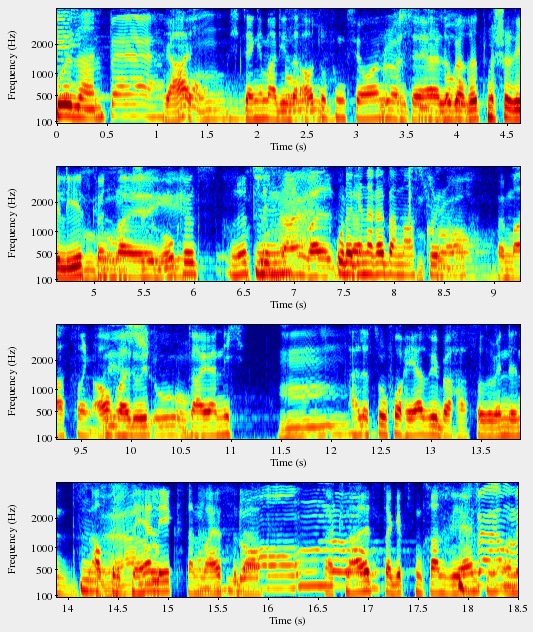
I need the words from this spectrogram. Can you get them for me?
Cool sein. Ja, ich, ich denke mal, diese Autofunktion und der logarithmische Release können bei Vocals nützlich sein, weil oder da- generell beim Mastering auch. beim Mastering auch, weil du da ja nicht alles so vorhersehbar hast. Also wenn du das auf den Snare legst, dann weißt du, da, da knallst, da gibt es einen Transienten und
